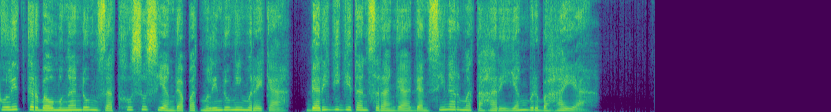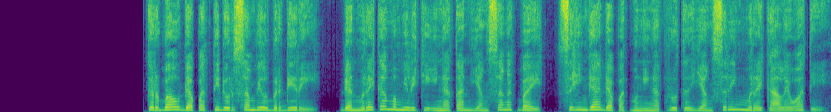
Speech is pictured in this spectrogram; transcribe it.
Kulit kerbau mengandung zat khusus yang dapat melindungi mereka dari gigitan serangga dan sinar matahari yang berbahaya. Kerbau dapat tidur sambil berdiri, dan mereka memiliki ingatan yang sangat baik, sehingga dapat mengingat rute yang sering mereka lewati.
